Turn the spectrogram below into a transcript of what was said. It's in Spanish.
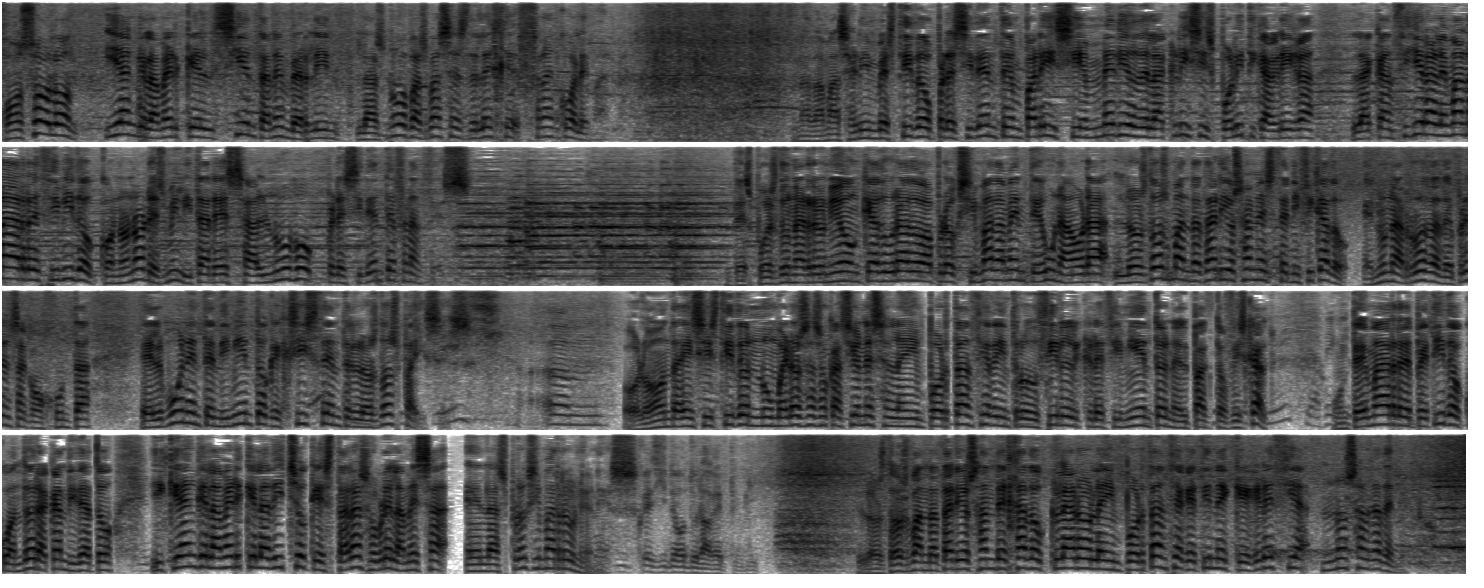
François Hollande y Angela Merkel sientan en Berlín las nuevas bases del eje franco-alemán. Nada más ser investido presidente en París y en medio de la crisis política griega, la canciller alemana ha recibido con honores militares al nuevo presidente francés. Después de una reunión que ha durado aproximadamente una hora, los dos mandatarios han escenificado, en una rueda de prensa conjunta, el buen entendimiento que existe entre los dos países. Hollande ha insistido en numerosas ocasiones en la importancia de introducir el crecimiento en el pacto fiscal, un tema repetido cuando era candidato y que Angela Merkel ha dicho que estará sobre la mesa en las próximas reuniones. Los dos mandatarios han dejado claro la importancia que tiene que Grecia no salga del euro.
